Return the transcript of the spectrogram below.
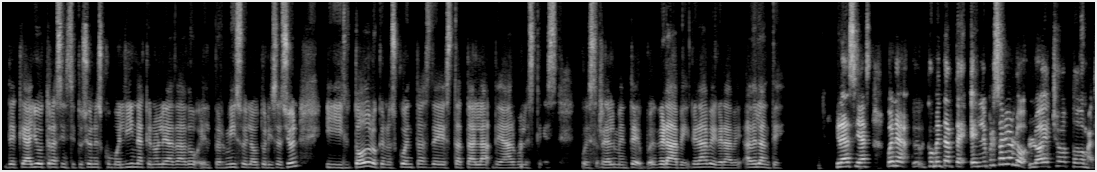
de que hay otras instituciones como el INA que no le ha dado el permiso y la autorización y todo lo que nos cuentas de esta tala de árboles que es pues realmente grave, grave, grave. Adelante. Gracias. Bueno, eh, comentarte, el empresario lo, ha hecho todo mal.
